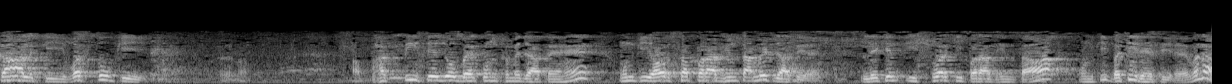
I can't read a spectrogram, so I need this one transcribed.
काल की वस्तु की। भक्ति से जो वैकुंठ में जाते हैं उनकी और सब पराधीनता मिट जाती है। लेकिन ईश्वर की पराधीनता उनकी बची रहती है बना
